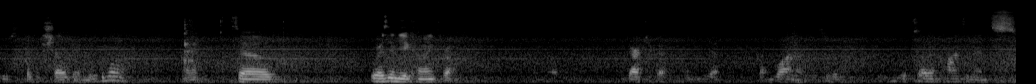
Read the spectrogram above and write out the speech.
there's like a shell game, where's the ball? Right? So, where's India coming from? Antarctica, India, Gondwana, sort of the southern continents.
